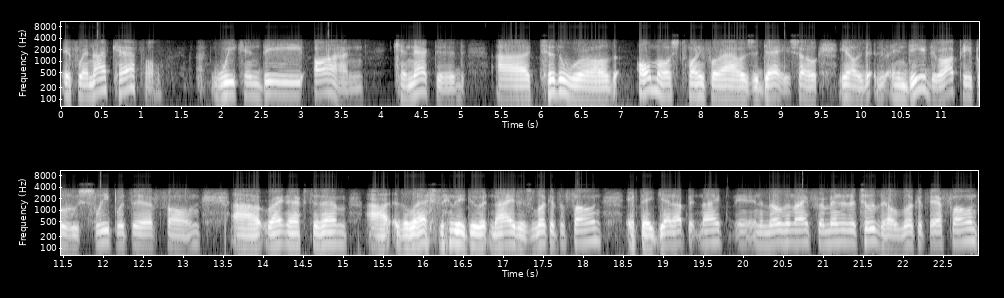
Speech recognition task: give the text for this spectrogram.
if we're not careful, we can be on, connected uh, to the world almost 24 hours a day. So, you know, th- indeed, there are people who sleep with their phone uh, right next to them. Uh, the last thing they do at night is look at the phone. If they get up at night in the middle of the night for a minute or two, they'll look at their phone.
